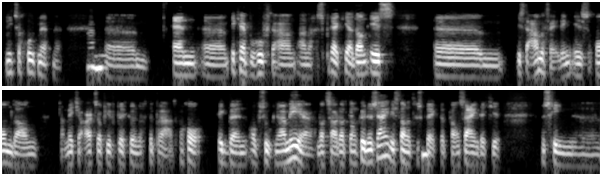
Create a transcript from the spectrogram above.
niet zo goed met me. Mm -hmm. um, en uh, ik heb behoefte aan, aan een gesprek, ja, dan is, uh, is de aanbeveling is om dan nou, met je arts of je verpleegkundige te praten. Van goh, ik ben op zoek naar meer. Wat zou dat dan kunnen zijn, is dan het gesprek. Dat kan zijn dat je misschien uh,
